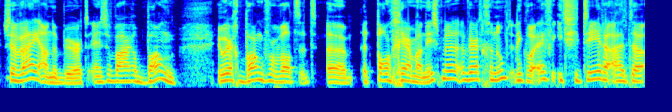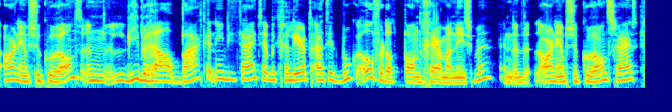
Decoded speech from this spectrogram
zijn wij aan de beurt. En ze waren bang, heel erg bang voor wat het, uh, het pangermanisme werd genoemd. En ik wil even iets citeren uit de Arnhemse Courant. Een liberaal baken in die tijd heb ik geleerd uit dit boek over dat pangermanisme. En de Arnhemse Courant schrijft,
